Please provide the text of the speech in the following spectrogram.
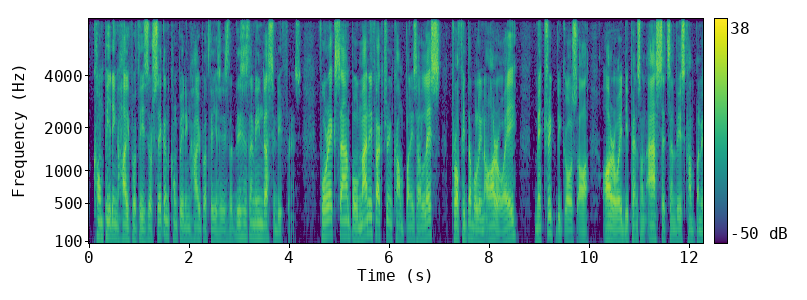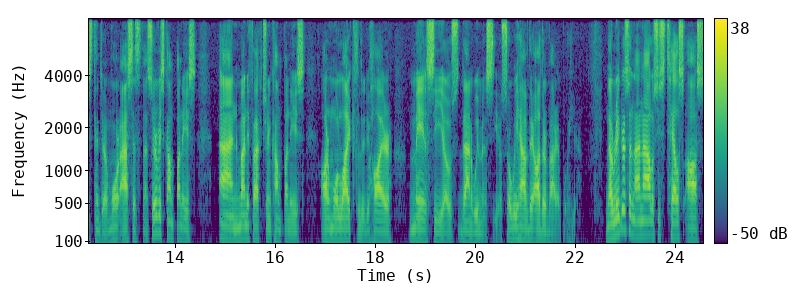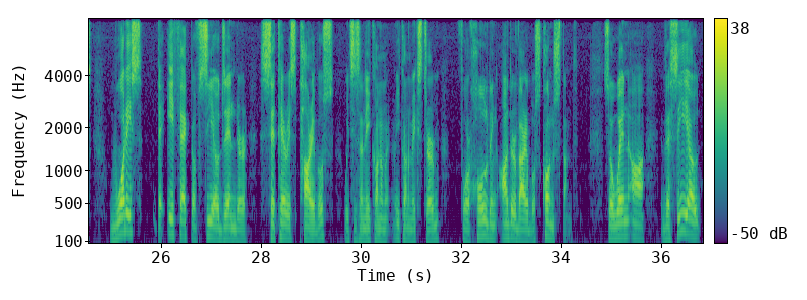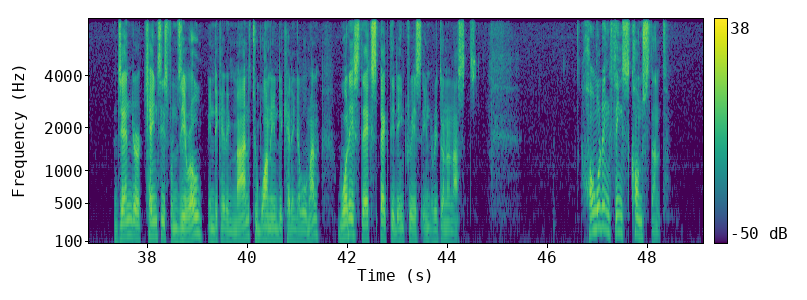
competing hypothesis or second competing hypothesis is that this is an industry difference. For example, manufacturing companies are less profitable in ROA metric because uh, ROA depends on assets and these companies tend to have more assets than service companies and manufacturing companies are more likely to hire male CEOs than women CEOs. So we have the other variable here. Now regression analysis tells us what is the effect of CEO gender ceteris paribus, which is an economic, economics term for holding other variables constant. So when uh, the CEO gender changes from zero, indicating man, to one, indicating a woman, what is the expected increase in return on assets? Holding things constant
